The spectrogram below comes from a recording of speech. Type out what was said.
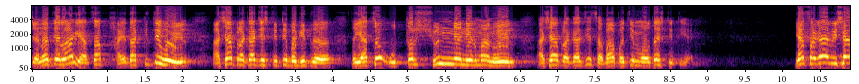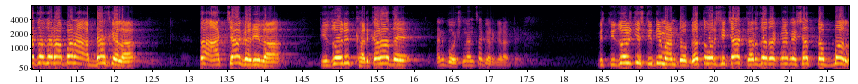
जनतेला याचा फायदा किती होईल अशा प्रकारची स्थिती बघितलं तर याचं उत्तर शून्य निर्माण होईल अशा प्रकारची सभापती महोदय स्थिती आहे. या सगळ्या विषयाचा जर आपण अभ्यास केला तर आजच्या घडीला तिजोरीत खडखडाट आहे आणि घोषणांचा गडगडाट आहे. मी तिजोरीची स्थिती मानतो गतवर्षीच्या कर्ज रकमेपेक्षा तब्बल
